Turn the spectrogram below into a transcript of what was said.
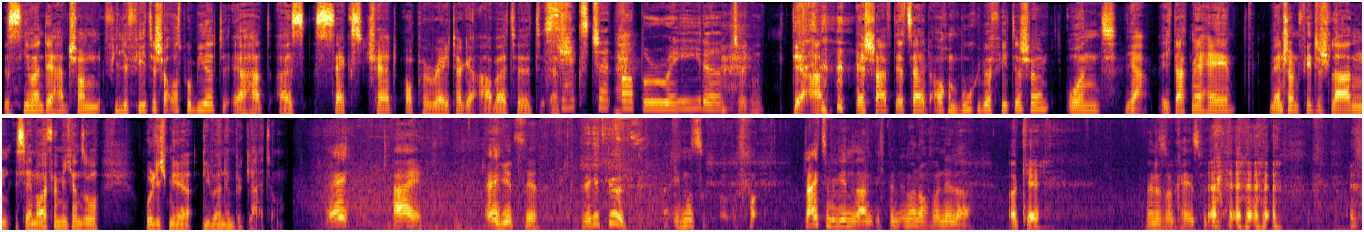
Das ist jemand, der hat schon viele Fetische ausprobiert. Er hat als Sex-Chat-Operator gearbeitet. Er, sch- Sex-Chat Operator. Entschuldigung. der, er schreibt derzeit auch ein Buch über Fetische. Und ja, ich dachte mir, hey, wenn schon Fetischladen, ist ja neu für mich und so, hole ich mir lieber eine Begleitung. Hey, Hi, Hey. wie geht's dir? mir geht's gut. Ich muss gleich zu Beginn sagen, ich bin immer noch Vanilla, Okay, wenn es okay ist für dich.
